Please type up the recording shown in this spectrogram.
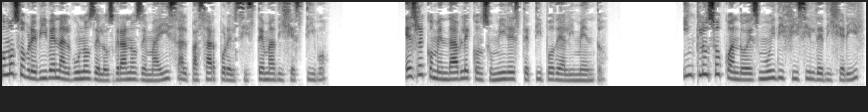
¿Cómo sobreviven algunos de los granos de maíz al pasar por el sistema digestivo? Es recomendable consumir este tipo de alimento. Incluso cuando es muy difícil de digerir.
